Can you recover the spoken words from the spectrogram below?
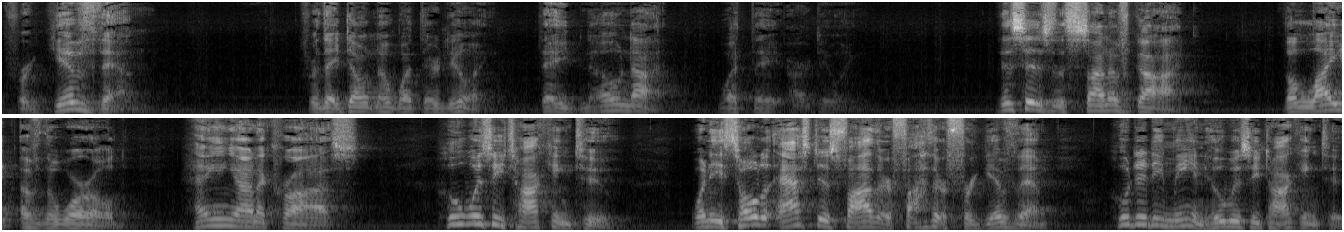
Forgive them, for they don't know what they're doing. They know not what they are doing. This is the Son of God, the light of the world, hanging on a cross. Who was he talking to? When he told, asked his father, Father, forgive them, who did he mean? Who was he talking to?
